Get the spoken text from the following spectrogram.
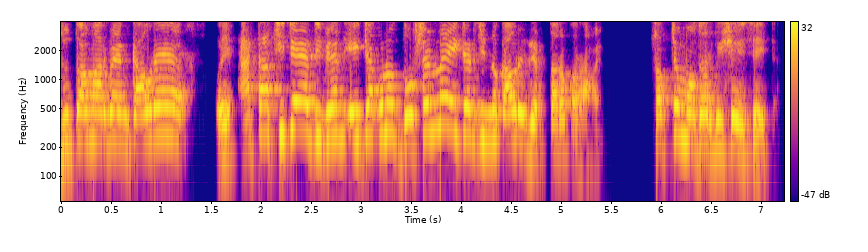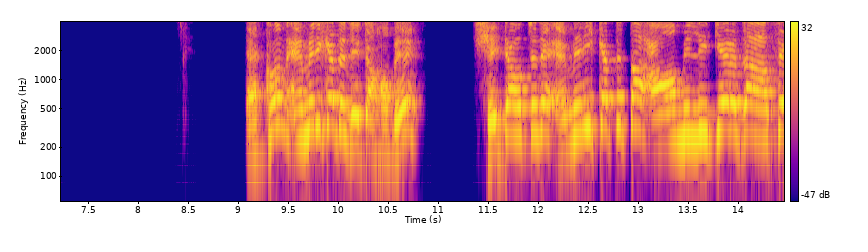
জুতা মারবেন, কাউরে ওই আটা ছিটে দিবেন, এইটা কোনো দোষের না এটার জন্য কাউরে গ্রেপ্তারও করা হয় সবচেয়ে মজার বিষয় হচ্ছে এটা এখন আমেরিকাতে যেটা হবে, সেটা হচ্ছে যে আমেরিকাতে তো আওয়ামী লীগের যা আছে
